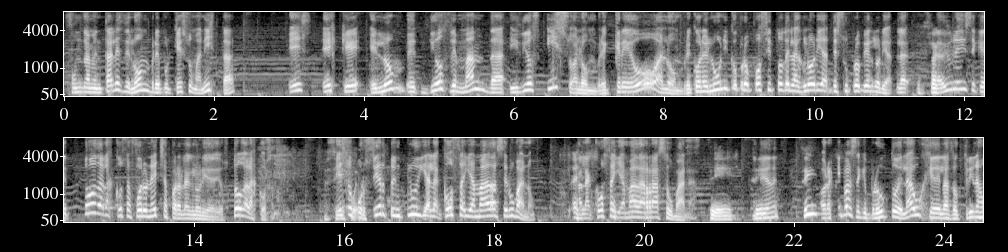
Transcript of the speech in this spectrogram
fundamentales del hombre, porque es humanista. Es, es que el hombre, Dios demanda y Dios hizo al hombre, creó al hombre con el único propósito de la gloria, de su propia gloria. La, Biblia dice que todas las cosas fueron hechas para la gloria de Dios, todas las cosas. Eso, por cierto, incluye a la cosa llamada ser humano a la cosa llamada raza humana. Sí. ¿Entiendes? Sí. Ahora, ¿qué pasa? Que producto del auge de las doctrinas,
